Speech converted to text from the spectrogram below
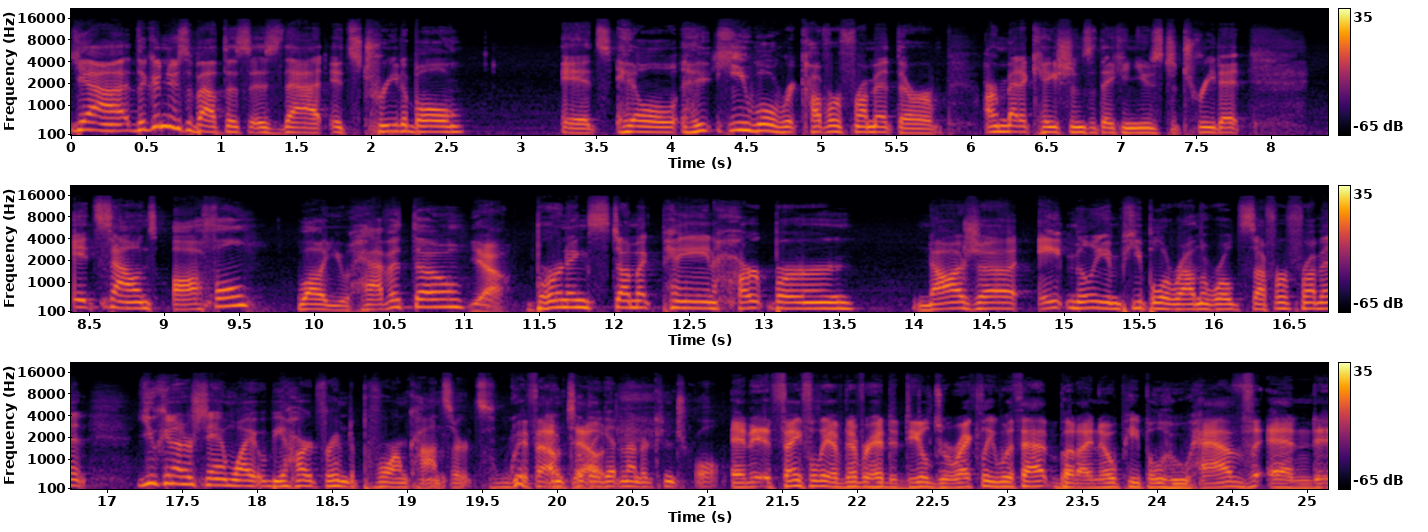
Yeah, the good news about this is that it's treatable. It's he'll he, will recover from it. There are, are medications that they can use to treat it. It sounds awful while you have it though. Yeah. Burning stomach pain, heartburn, nausea. 8 million people around the world suffer from it. You can understand why it would be hard for him to perform concerts Without until doubt. they get it under control. And it, thankfully, I've never had to deal directly with that, but I know people who have, and uh,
